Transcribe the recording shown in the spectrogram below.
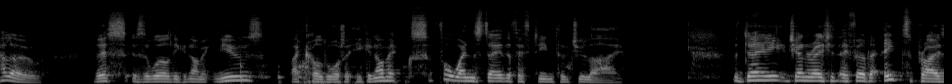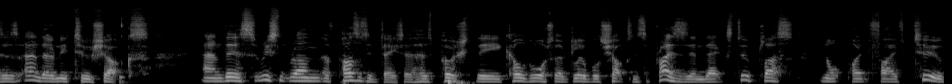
Hello, this is the World Economic News by Coldwater Economics for Wednesday, the 15th of July. The day generated a further eight surprises and only two shocks, and this recent run of positive data has pushed the Coldwater Global Shocks and Surprises Index to plus 0.52,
